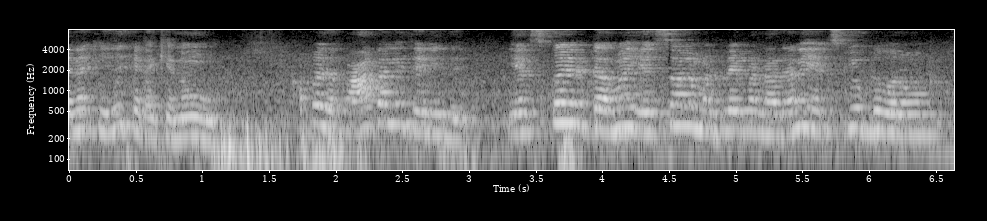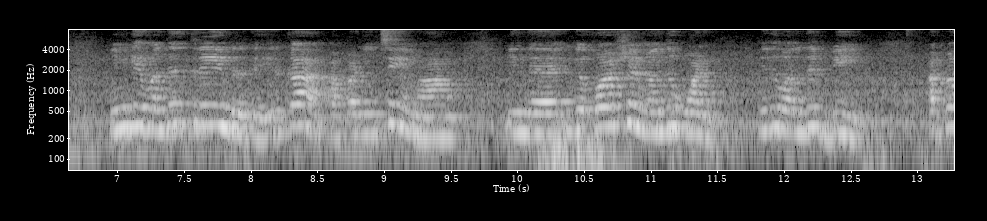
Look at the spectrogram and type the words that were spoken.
எனக்கு இது கிடைக்கணும். அப்போ இதை பார்த்தாலே தெரியுது. எக்ஸ் ஸ்கொயர் டேர்மை எக்ஸால் மல்டிப்ளை பண்ணால் தானே எக்ஸ் கியூப்டு வரும். இங்கே வந்து த்ரீன்றது இருக்கா? அப்போ நிச்சயமா இந்த இங்கே கோஷன் வந்து ஒன் இது வந்து பி அப்போ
